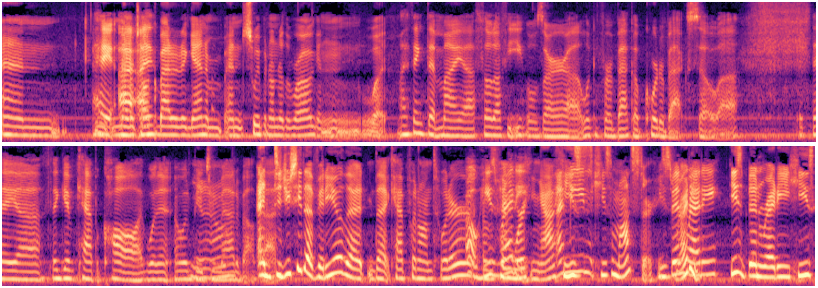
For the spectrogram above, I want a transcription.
and Hey, never I- talk I- about it again and, and sweep it under the rug and what I think that my uh, Philadelphia Eagles are uh, looking for a backup quarterback. So uh, if they uh, if they give Cap a call, I wouldn't I wouldn't you be too mad about that. and did you see that video that that Cap put on Twitter? Oh, he's him ready. working out. I he's mean, he's a monster. he's He's, been ready. ready. He's been ready. He's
